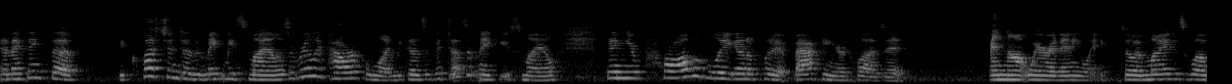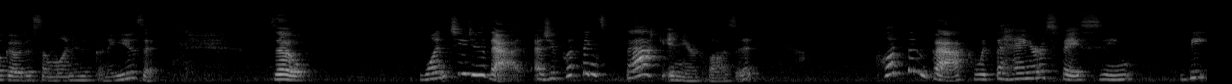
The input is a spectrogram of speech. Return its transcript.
And I think the the question does it make me smile is a really powerful one because if it doesn't make you smile, then you're probably going to put it back in your closet and not wear it anyway. So it might as well go to someone who's going to use it. So once you do that, as you put things back in your closet, put them back with the hangers facing the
